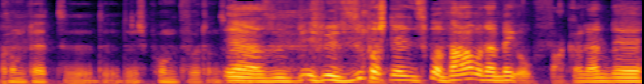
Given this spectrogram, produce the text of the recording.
komplett äh, durchpumpt wird und so. ja, also ich bin super schnell, super warm und dann denke ich, oh fuck, und dann, äh,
